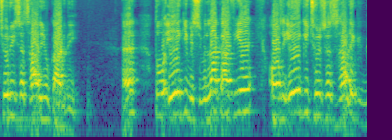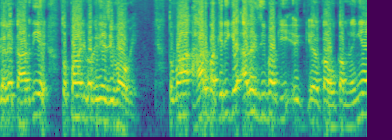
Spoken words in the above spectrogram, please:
چھری سے ساریوں کاٹ دی۔ تو وہ ایک ہی بسم اللہ کافی ہے اور ایک ہی چھری سے سارے گلے کاٹ دیے تو پانچ بکریاں ذبح ہو گئی تو وہاں ہر بکری کے الگ ذبح کی، کا حکم نہیں ہے،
